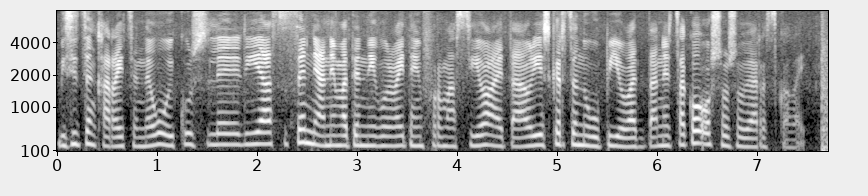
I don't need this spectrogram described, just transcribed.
bizitzen jarraitzen dugu. Ikusleria zuzenean ematen digu baita informazioa eta hori eskertzen dugu pilo bat eta netzako oso oso beharrezkoa bai.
